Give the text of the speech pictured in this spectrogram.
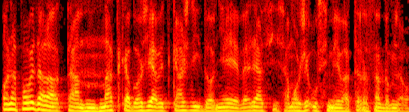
ona povedala tam, Matka Božia, veď každý, kto nie je veriaci, sa môže usmievať teraz nado mňou.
